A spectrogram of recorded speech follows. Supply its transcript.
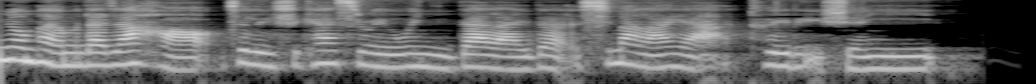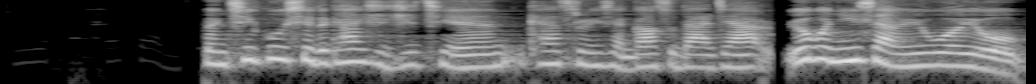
听众朋友们，大家好，这里是 Catherine 为你带来的喜马拉雅推理悬疑。本期故事的开始之前，Catherine 想告诉大家，如果你想与我有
